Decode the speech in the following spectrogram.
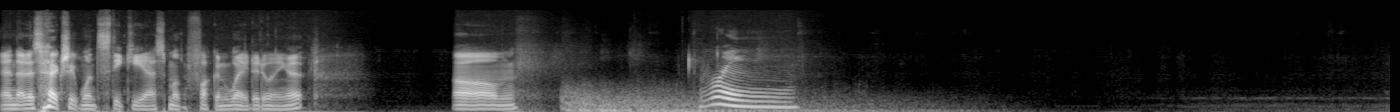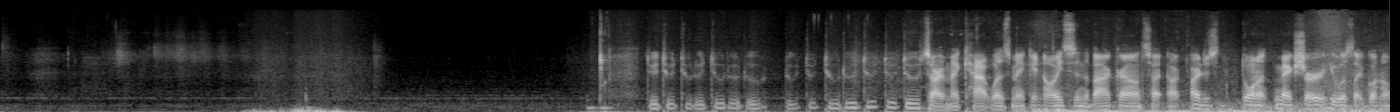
And that is actually one sticky ass motherfucking way to doing it. Um. Roam. Sorry, my cat was making noise in the background, so I, I, just want to make sure he was like going to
